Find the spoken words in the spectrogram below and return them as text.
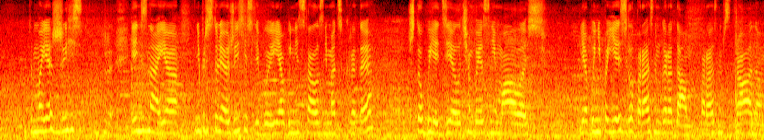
– это моя жизнь. Я не знаю, я не представляю жизнь, если бы я бы не стала заниматься карате, что бы я делала, чем бы я занималась. Я бы не поездила по разным городам, по разным странам.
